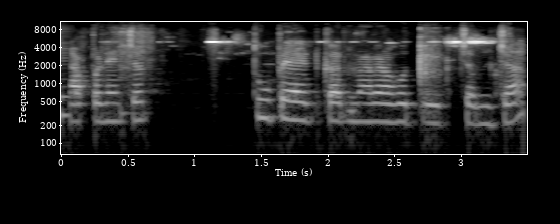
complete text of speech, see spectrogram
की आपण याच्यात तूप ऍड करणार आहोत एक चमचा.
